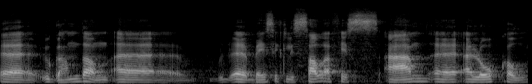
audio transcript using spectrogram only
uh, Ugandan, uh, basically Salafists and a local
